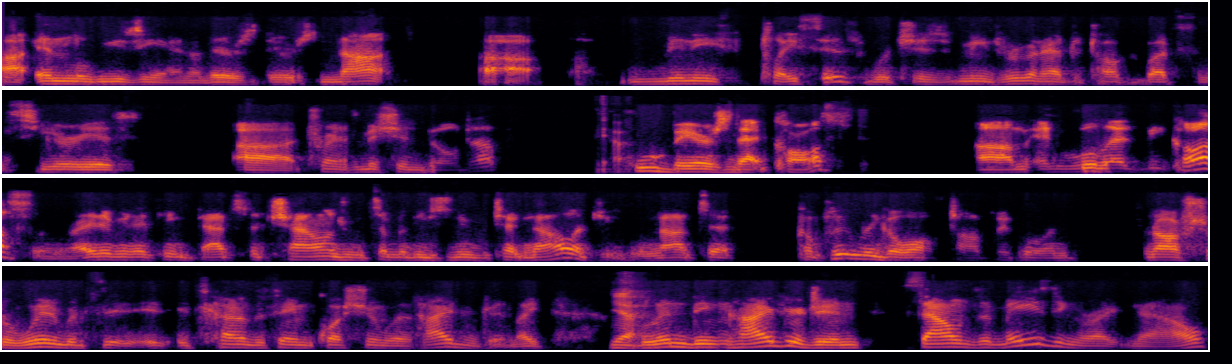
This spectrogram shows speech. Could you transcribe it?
uh, in Louisiana. There's there's not uh, many places, which is means we're going to have to talk about some serious uh, transmission buildup. Yeah. Who bears that cost? Um, and will that be costly, right? I mean, I think that's the challenge with some of these new technologies, and not to completely go off topic on an offshore wind, but it's, it's kind of the same question with hydrogen. Like yeah. blending hydrogen sounds amazing right now,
